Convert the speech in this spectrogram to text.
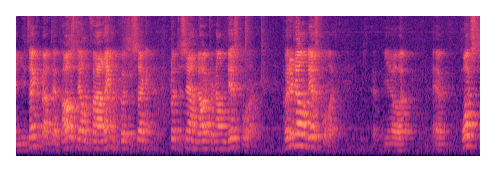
And you think about that. Paul's telling Philemon put the second, put the sound doctrine on display. Put it on display. You know, uh, what's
